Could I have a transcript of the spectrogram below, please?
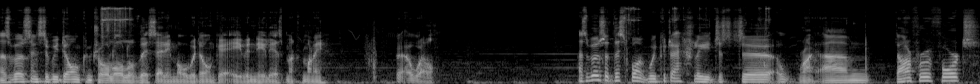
I suppose since we don't control all of this anymore, we don't get even nearly as much money. Oh well. I suppose at this point we could actually just... Uh, oh, right. Um, Darfur Fort.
